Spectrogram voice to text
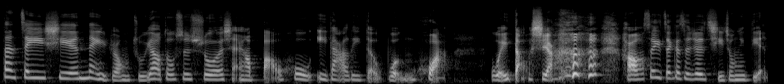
但这一些内容主要都是说想要保护意大利的文化。为导向，好，所以这个是就是其中一点，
